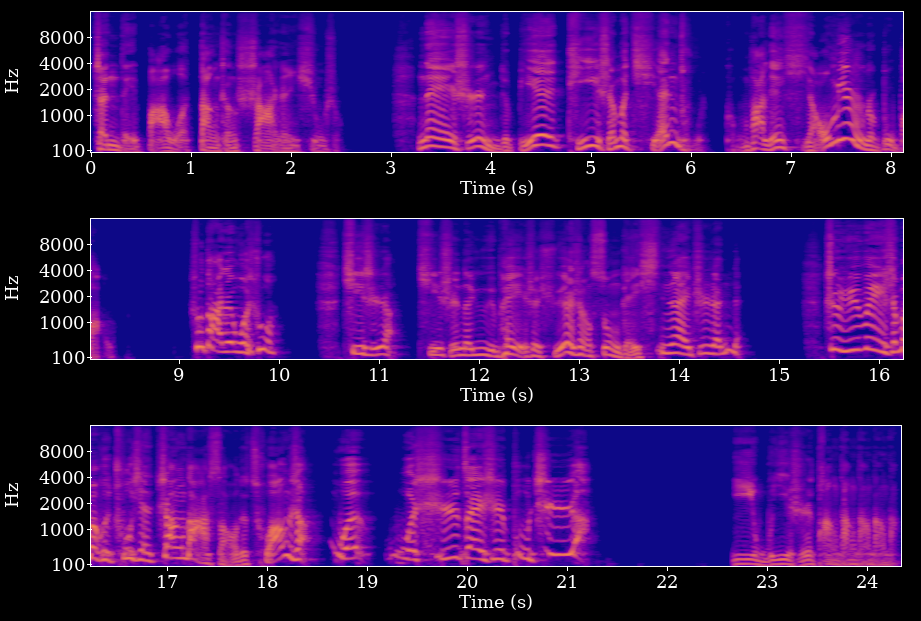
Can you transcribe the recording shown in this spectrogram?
真得把我当成杀人凶手，那时你就别提什么前途了，恐怕连小命都不保。说大人，我说，其实啊，其实那玉佩是学生送给心爱之人的。至于为什么会出现张大嫂的床上，我我实在是不知啊。一五一十，当当当当当，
